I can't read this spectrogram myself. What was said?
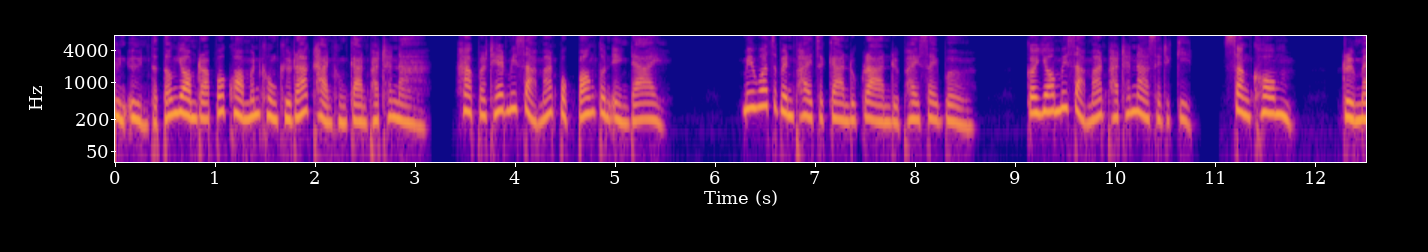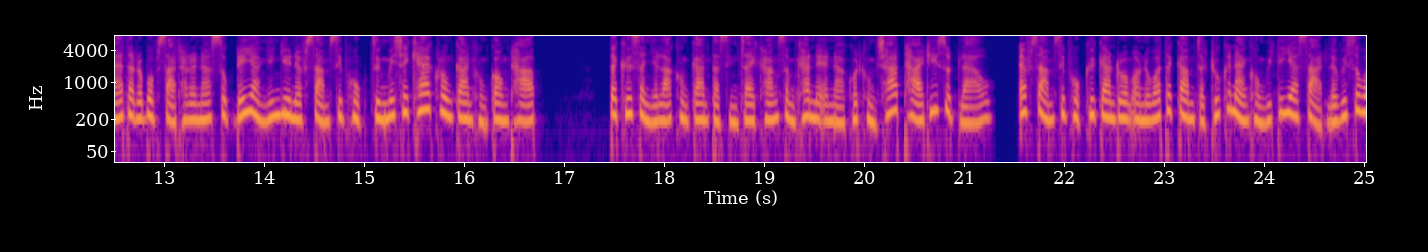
อื่น ๆ แต่ต้องยอมรับว่าความมั่นคงคือรากฐานของการพัฒนา หากประเทศไม่สามารถปกป้องตนเองได้ ไม่ว่าจะเป็นภัยจากการลุกรานหรือภัยไซเบอร์ ก็ย่อมไม่สามารถพัฒนาเศรษฐกิจ สังคม หรือแม้แต่ระบบสาธารณสุขได้อย่างยั่งยืน F36 จึงไม่ใช่แค่โครงการของกองทัพ แต่คือสัญลักษณ์ของการตัดสินใจครั้งสำคัญในอนาคตของชาติท้ายที่สุดแล้ว F36 คือการรวมเอานวัตกรรมจากทุกแขนงของวิทยาศาสตร์และวิศว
